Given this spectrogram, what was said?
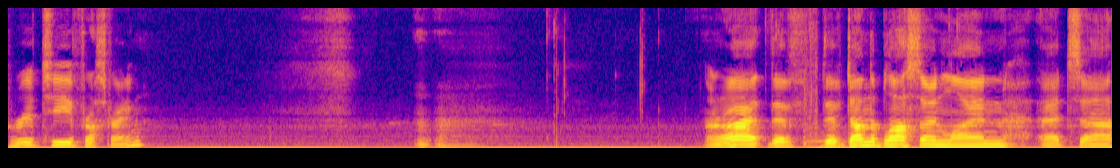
pretty frustrating. All right, they've they've done the blast zone line at uh,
